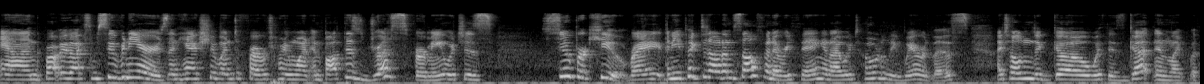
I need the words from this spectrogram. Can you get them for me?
and brought me back some souvenirs, and he actually went to Forever 21 and bought this dress for me, which is super cute, right? And he picked it out himself and everything, and I would totally wear this. I told him to go with his gut and like with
